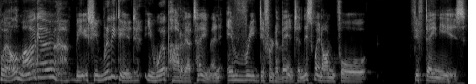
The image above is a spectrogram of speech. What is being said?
Well, Margot, she really did. You were part of our team, and every different event, and this went on for 15 years.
